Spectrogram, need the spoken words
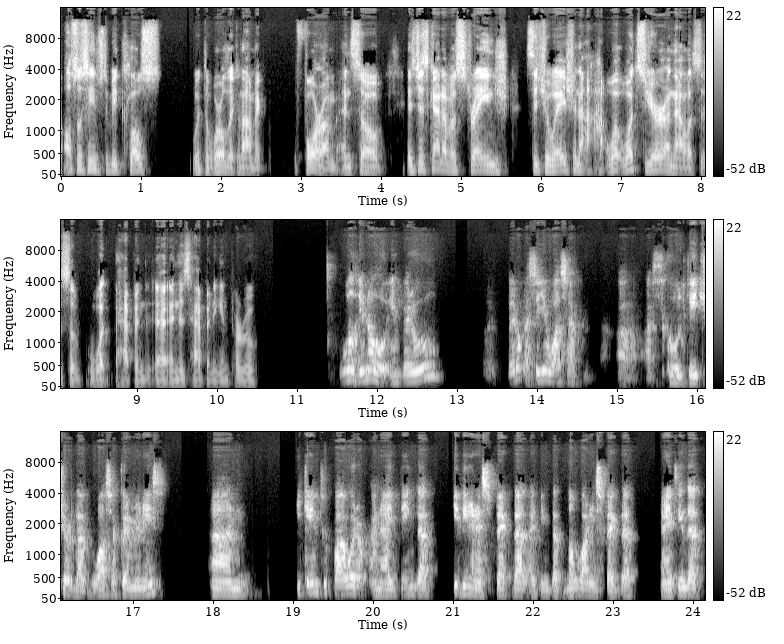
also seems to be close with the World Economic Forum, and so it's just kind of a strange situation. What, what's your analysis of what happened uh, and is happening in Peru? Well, you know, in Peru, Pedro Castillo was a, a, a school teacher that was a communist, and he came to power, and I think that he didn't expect that. I think that nobody expected that, and I think that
